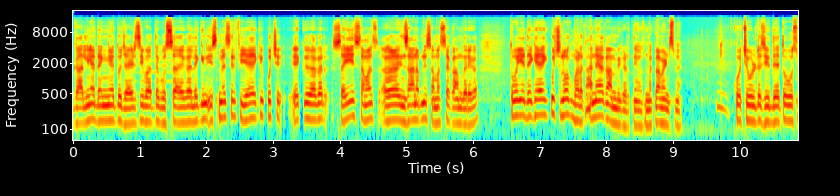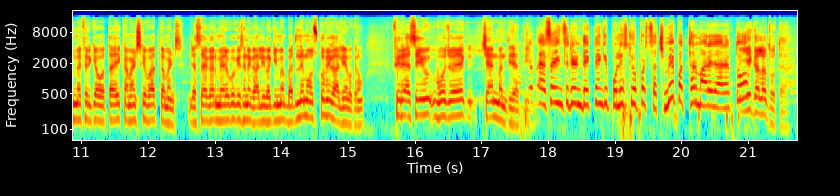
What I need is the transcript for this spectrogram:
गालियाँ देंगे तो ज़ाहिर सी बात है गुस्सा आएगा लेकिन इसमें सिर्फ़ यह है कि कुछ एक अगर सही समझ अगर इंसान अपनी समझ से काम करेगा तो ये देखेगा कि कुछ लोग भड़काने का काम भी करते हैं उसमें कमेंट्स में। कुछ उल्टे सीधे तो उसमें फिर क्या होता है कमेंट्स के बाद कमेंट्स जैसे अगर मेरे को किसी ने गाली बकी मैं बदले में उसको भी गालियाँ बक रहा हूँ। फिर ऐसे ही वो जो है एक चैन बनती जाती है। जब ऐसा इंसिडेंट देखते हैं कि पुलिस के ऊपर सच में पत्थर मारे जा रहे हैं तो तो ये गलत होता है।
